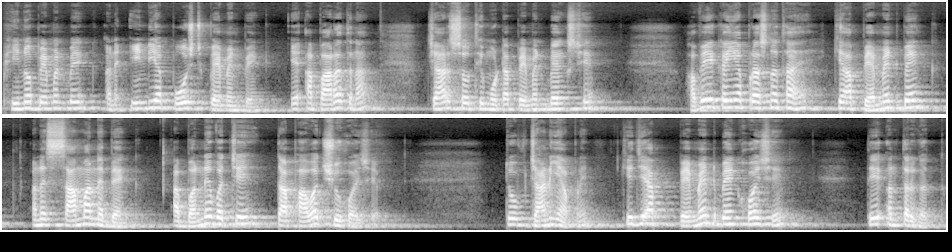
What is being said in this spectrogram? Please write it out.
Fino payment bank અને ઇન્ડિયા પોસ્ટ પેમેન્ટ બેંક એ આ ભારતના ચાર સૌથી મોટા પેમેન્ટ બેંક્સ છે. હવે એક અહીંયા પ્રશ્ન થાય કે આ પેમેન્ટ બેંક અને સામાન્ય બેંક આ બંને વચ્ચે તફાવત શું હોય છે? તો જાણીએ આપણે કે જે આ પેમેન્ટ બેંક હોય છે તે અંતર્ગત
